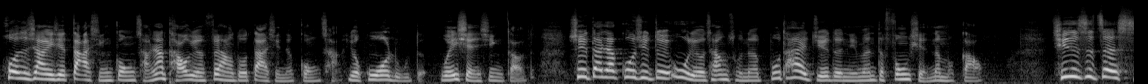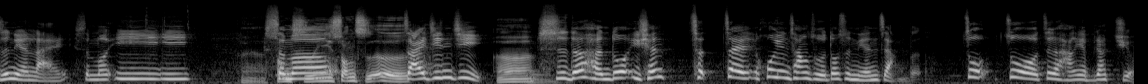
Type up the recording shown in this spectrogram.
或是像一些大型工厂，像桃园非常多大型的工厂，有锅炉的，危险性高的，所以大家过去对物流仓储呢，不太觉得你们的风险那么高。其实是这十年来，什么一一一。什么十一双十二宅经济啊，使得很多以前在在货运仓储的都是年长的，做做这个行业比较久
